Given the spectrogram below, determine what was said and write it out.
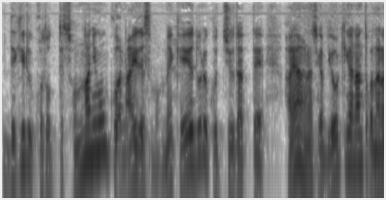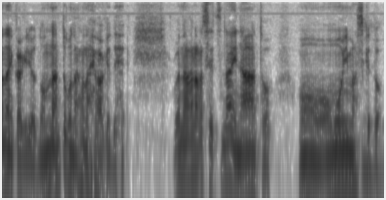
できることってそんなに多くはないですもんね。経営努力中だって、早い話が病気がなんとかならない限りはどんなんともならないわけで、これなかなか切ないなと思いますけど。うん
